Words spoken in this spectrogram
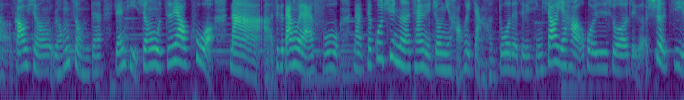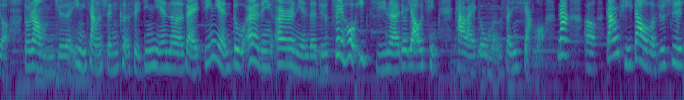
呃高雄荣总的人体生物资料库哦，那啊、这个单位来服务。那在过去呢，参与中女好会讲很多的这个行销也好，或者是说这个设计哦，都让我们觉得印象深刻。所以今天呢，在今年度二零二二年的这个最后一集呢，就邀请他来跟我们分享哦。那呃，刚提到了，就是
